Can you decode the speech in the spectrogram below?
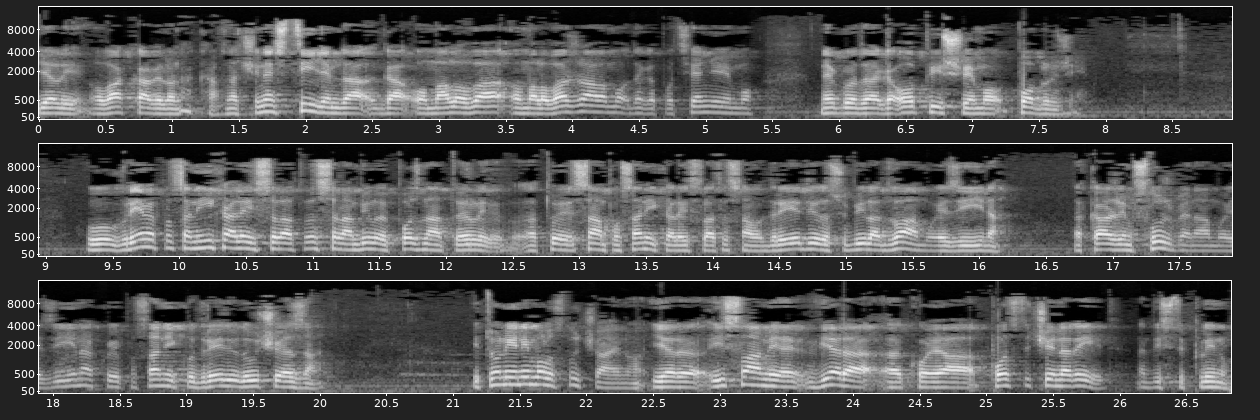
jeli, ovakav ili onakav. Znači ne s ciljem da ga omalova, omalovažavamo, da ga podcjenjujemo, nego da ga opišemo pobliže. U vrijeme poslanika alaih salatu wasalam bilo je poznato, a to je sam poslanik alaih salatu wasalam odredio da su bila dva muezina, da kažem službena muezina koji je poslanik odredio da uči ezan. I to nije nimalo slučajno, jer islam je vjera koja postiče na red, na disciplinu.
